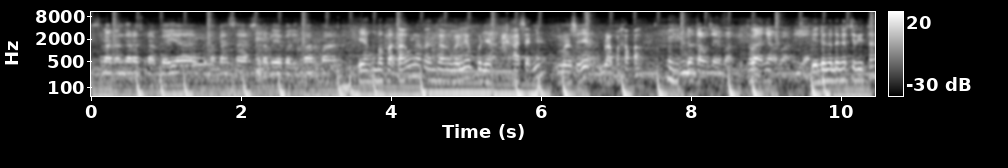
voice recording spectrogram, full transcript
selat antara Surabaya ke Makassar, Surabaya Balikpapan. Yang Bapak tahu lah tentang beliau punya asetnya, maksudnya berapa kapal? Enggak tahu saya pak. Banyak pak. Iya. Ya dengar-dengar cerita.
